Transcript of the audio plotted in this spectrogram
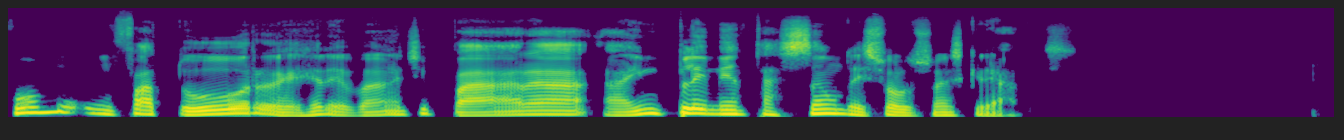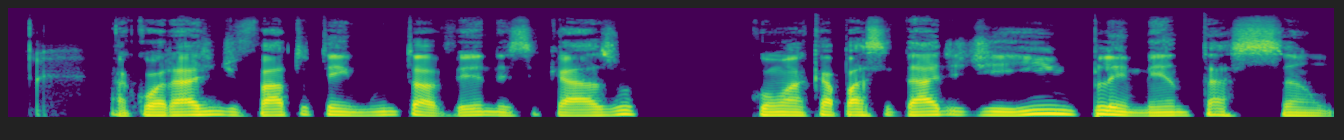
como um fator relevante para a implementação das soluções criadas. A coragem, de fato, tem muito a ver, nesse caso, com a capacidade de implementação.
